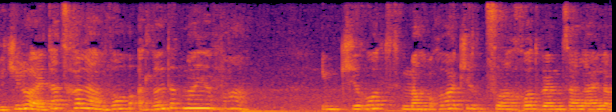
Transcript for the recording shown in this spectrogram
וכאילו הייתה צריכה לעבור, את לא יודעת מה היא עברה. עם קירות, מאחורי הקיר צרחות באמצע הלילה,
